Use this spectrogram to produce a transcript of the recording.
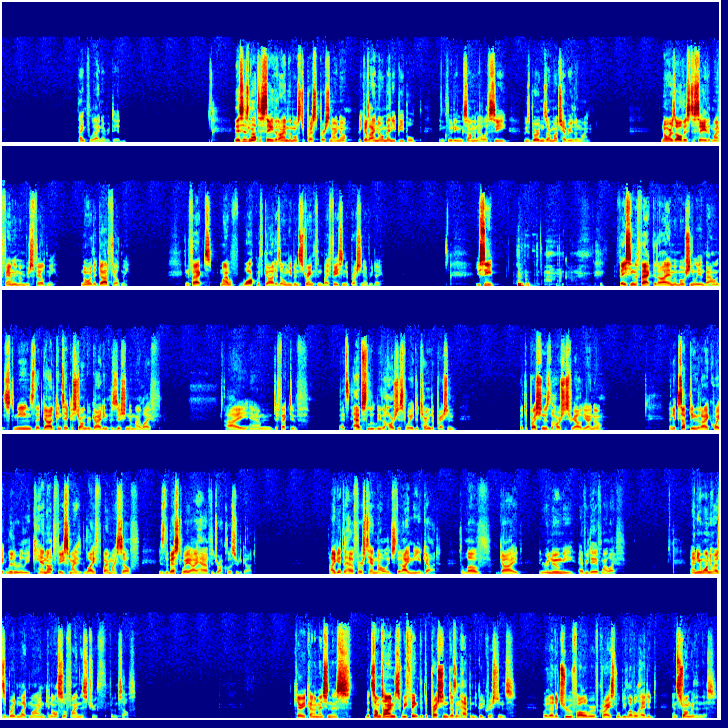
Thankfully, I never did. This is not to say that I'm the most depressed person I know, because I know many people including some in LFC, whose burdens are much heavier than mine. Nor is all this to say that my family members failed me, nor that God failed me. In fact, my walk with God has only been strengthened by facing depression every day. You see, facing the fact that I am emotionally imbalanced means that God can take a stronger guiding position in my life. I am defective. That's absolutely the harshest way to term depression, but depression is the harshest reality I know. And accepting that I quite literally cannot face my life by myself is the best way I have to draw closer to God. I get to have firsthand knowledge that I need God to love, guide, and renew me every day of my life. Anyone who has a burden like mine can also find this truth for themselves. Carrie kind of mentioned this, but sometimes we think that depression doesn't happen to good Christians, or that a true follower of Christ will be level headed and stronger than this.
